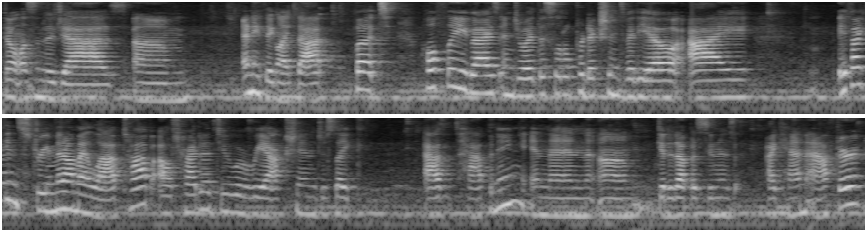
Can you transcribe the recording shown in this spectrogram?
Don't listen to jazz, um, anything like that. But hopefully you guys enjoyed this little predictions video. I, if I can stream it on my laptop, I'll try to do a reaction just like as it's happening and then um, get it up as soon as I can after.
